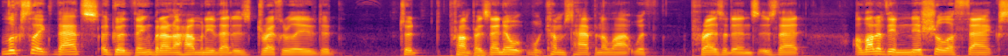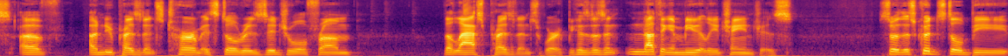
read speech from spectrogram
looks like that's a good thing, but I don't know how many of that is directly related to, to Trump president. I know what comes to happen a lot with presidents is that a lot of the initial effects of a new president's term is still residual from the last president's work because it doesn't nothing immediately changes. So this could still be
